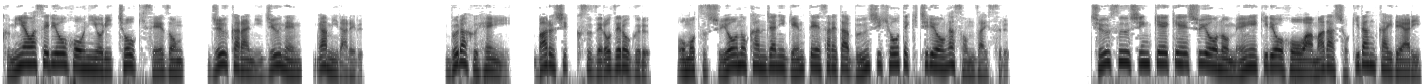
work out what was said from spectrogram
組み合わせ療法により長期生存、10から20年が見られる。ブラフ変異、バル600グルを持つ腫瘍の患者に限定された分子標的治療が存在する。中枢神経系腫瘍の免疫療法はまだ初期段階であり、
